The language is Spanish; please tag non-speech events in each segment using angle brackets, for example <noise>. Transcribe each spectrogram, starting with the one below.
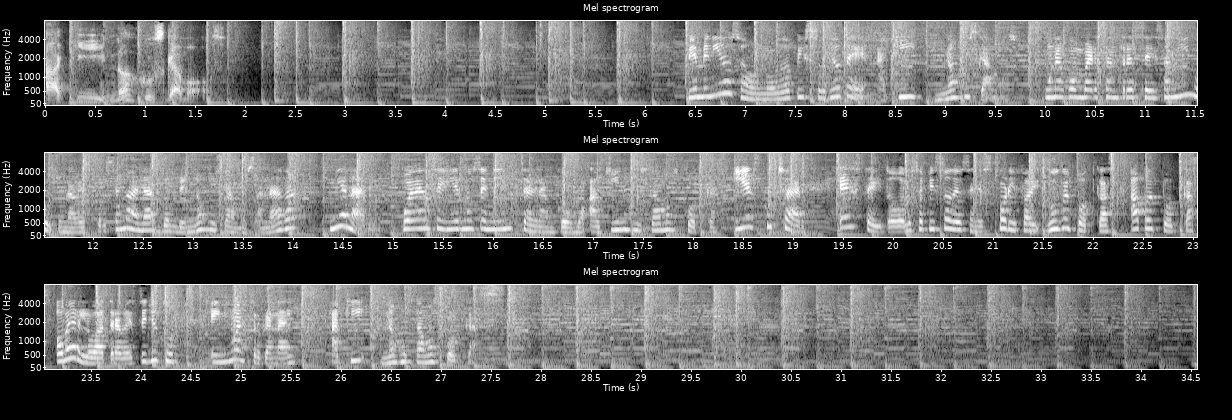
Aquí no juzgamos. Bienvenidos a un nuevo episodio de Aquí no juzgamos, una conversa entre seis amigos una vez por semana donde no juzgamos a nada ni a nadie. Pueden seguirnos en Instagram como Aquí no juzgamos podcast y escuchar este y todos los episodios en Spotify, Google Podcast, Apple Podcast o verlo a través de YouTube en nuestro canal Aquí no juzgamos podcast.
